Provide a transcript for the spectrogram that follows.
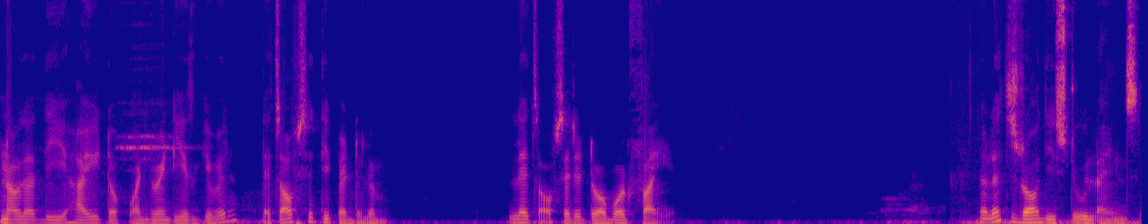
Now that the height of 120 is given, let's offset the pendulum let's offset it to about 5 now let's draw these two lines.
